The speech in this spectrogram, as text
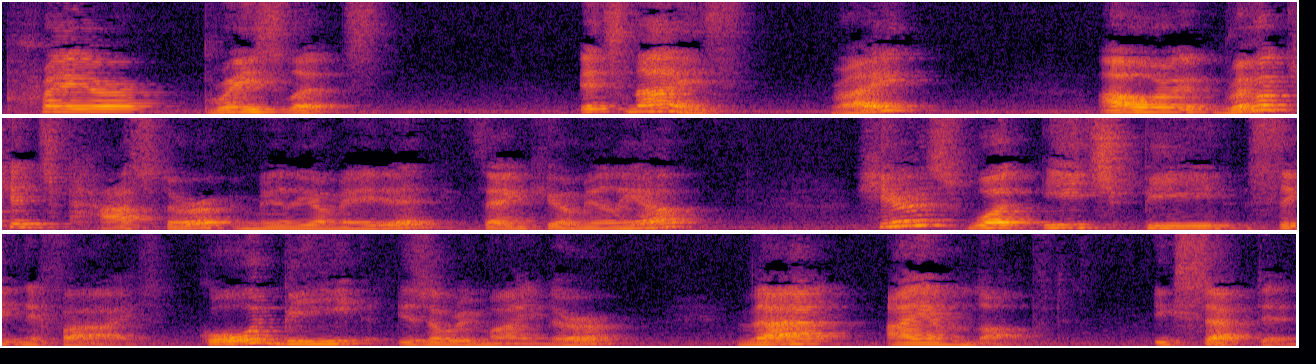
prayer bracelets. It's nice, right? Our River Kids pastor, Amelia, made it. Thank you, Amelia. Here's what each bead signifies. Gold bead is a reminder that I am loved, accepted,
